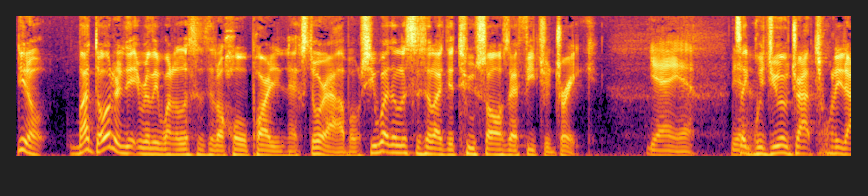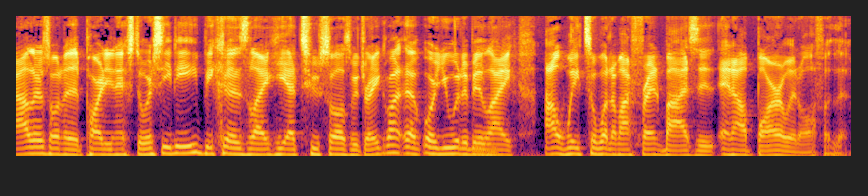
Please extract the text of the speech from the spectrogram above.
you know, my daughter didn't really want to listen to the whole Party Next Door album. She wanted to listen to like the two songs that feature Drake. Yeah, yeah. It's Yeah. like, would you have dropped twenty dollars on a Party Next Door CD because like he had two songs with Drake on, it? or you would have been like, I'll wait till one of my friend buys it and I'll borrow it off of them.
